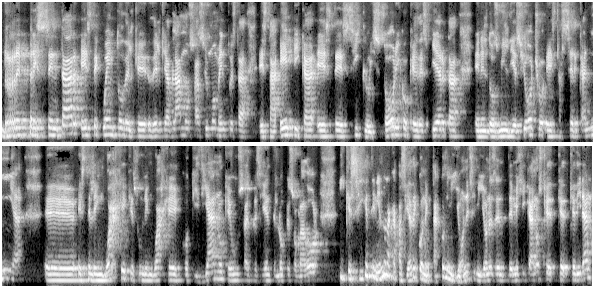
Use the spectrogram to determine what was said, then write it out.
representar este cuento del que, del que hablamos hace un momento, esta, esta épica, este ciclo histórico que despierta en el 2018, esta cercanía eh, este lenguaje, que es un lenguaje cotidiano que usa el presidente López Obrador y que sigue teniendo la capacidad de conectar con millones y millones de, mexicanos que, que, dirán,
